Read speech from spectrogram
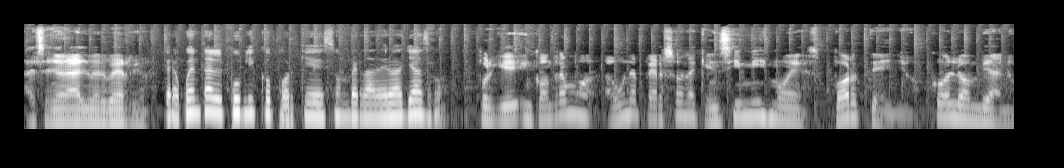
al señor Albert Berrio. Pero cuenta al público por qué es un verdadero hallazgo. Porque encontramos a una persona que en sí mismo es porteño, colombiano,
